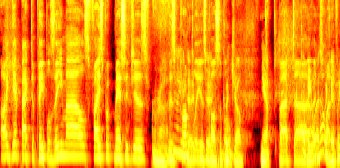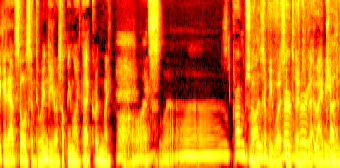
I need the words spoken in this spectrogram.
I get back to people's emails, Facebook messages Right. as No, promptly as possible. Good job. Yep. But uh, Could be worse. no we, could, ever- we could outsource it to India or something like that, couldn't we? Oh, well, that's. Uh, I'm sure well, it could be worse in terms of that, maybe even,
